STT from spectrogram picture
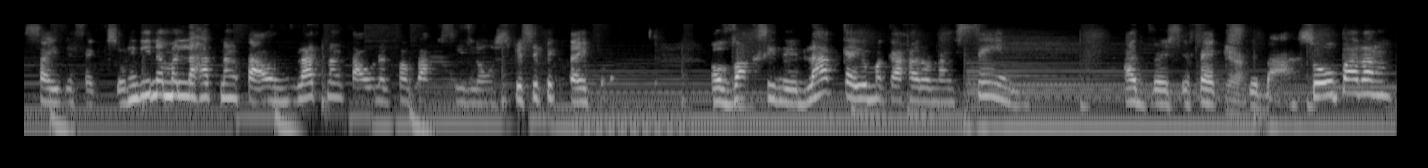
side effects. So, hindi naman lahat ng tao, lahat ng tao nagpa-vaccine ng specific type of vaccine. eh. Lahat kayo magkakaroon ng same adverse effects, Yeah. di ba? So, parang,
